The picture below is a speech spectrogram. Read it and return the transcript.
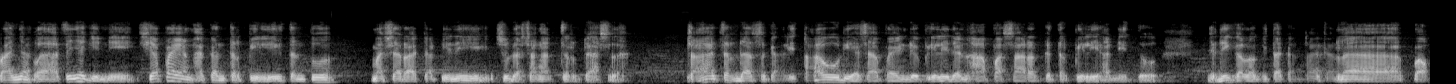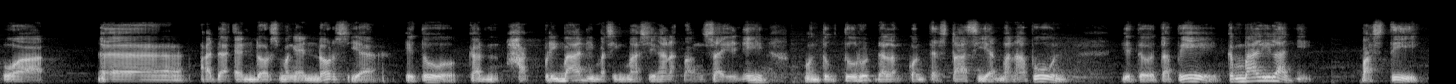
banyak lah. Artinya gini, siapa yang akan terpilih tentu masyarakat ini sudah sangat cerdas lah. Sangat cerdas sekali. Tahu dia siapa yang dipilih dan apa syarat keterpilihan itu. Jadi kalau kita katakan bahwa eh, ada endorse mengendorse ya itu kan hak pribadi masing-masing anak bangsa ini untuk turut dalam kontestasi yang mana pun gitu. Tapi kembali lagi pasti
